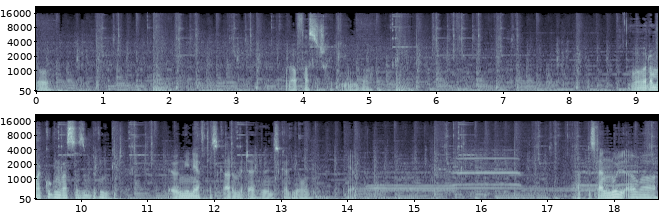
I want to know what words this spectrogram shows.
So. Oder fast schräg gegenüber. Wollen wir doch mal gucken, was das bringt. Ja, irgendwie nervt das gerade mit der Höhenskalierung. Ja. Hat bislang null, aber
